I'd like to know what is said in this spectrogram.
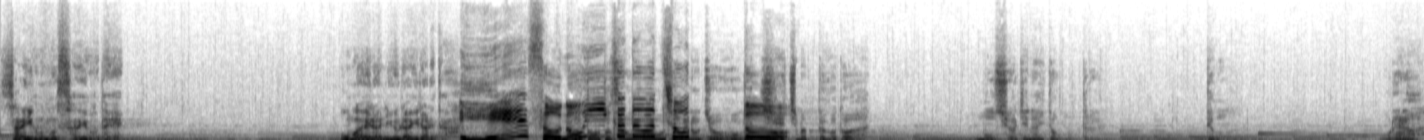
最後の最後でお前らに裏切られた。えー、その言い方はをちょっ追うための情報が消えちまったことは申し訳ないと思ってる。でも俺ら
